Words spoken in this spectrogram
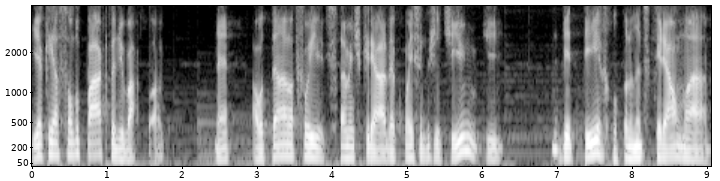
e a criação do Pacto de Varsóvia né? A OTAN ela foi justamente criada com esse objetivo de deter, ou pelo menos criar uma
